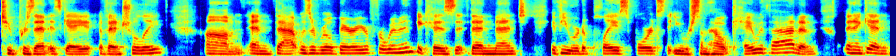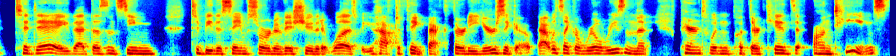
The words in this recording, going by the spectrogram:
to present as gay eventually. Um, and that was a real barrier for women because it then meant if you were to play sports that you were somehow okay with that. And and again, today that doesn't seem to be the same sort of issue that it was, but you have to think back 30 years ago. That was like a real reason that parents wouldn't put their kids on teams.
